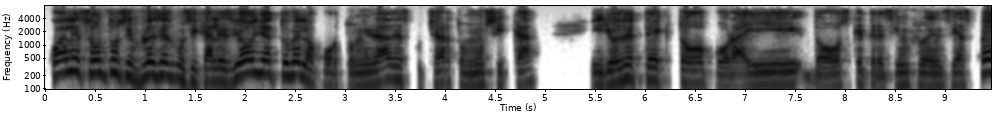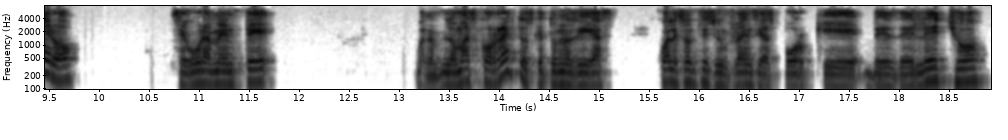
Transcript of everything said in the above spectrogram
¿Cuáles son tus influencias musicales? Yo ya tuve la oportunidad de escuchar tu música y yo detecto por ahí dos que tres influencias, pero seguramente, bueno, lo más correcto es que tú nos digas cuáles son tus influencias, porque desde el hecho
